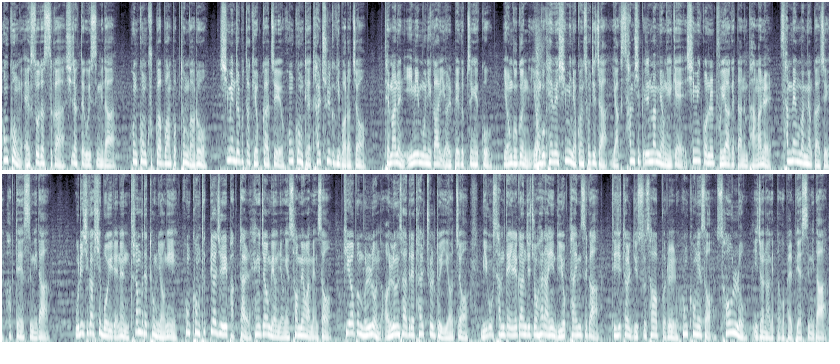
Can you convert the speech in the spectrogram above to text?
홍콩 엑소더스가 시작되고 있습니다. 홍콩 국가보안법 통과로 시민들부터 기업까지 홍콩 대탈출극이 벌어져 대만은 이민 문의가 10배 급증했고 영국은 영국 해외 시민 여권 소지자 약 31만 명에게 시민권을 부여하겠다는 방안을 300만 명까지 확대했습니다. 우리 시각 15일에는 트럼프 대통령이 홍콩 특별지의 박탈 행정명령에 서명하면서 기업은 물론 언론사들의 탈출도 이어져 미국 3대 일간지 중 하나인 뉴욕타임스가 디지털 뉴스 사업부를 홍콩에서 서울로 이전하겠다고 발표했습니다.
